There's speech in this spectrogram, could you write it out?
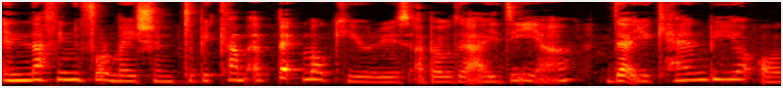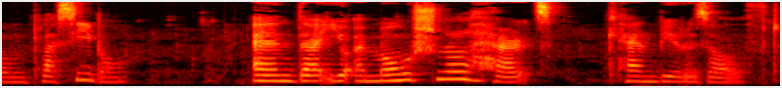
enough information to become a bit more curious about the idea that you can be your own placebo. and that your emotional hurts can be resolved.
